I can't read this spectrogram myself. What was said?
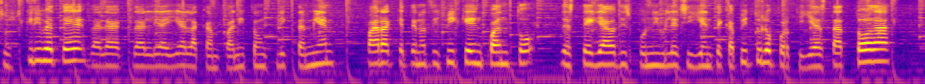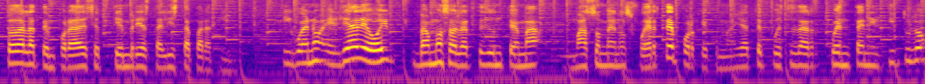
suscríbete, dale, dale ahí a la campanita un clic también para que te notifique en cuanto esté ya disponible el siguiente capítulo porque ya está toda, toda la temporada de septiembre ya está lista para ti. Y bueno, el día de hoy vamos a hablarte de un tema más o menos fuerte porque como ya te puedes dar cuenta en el título,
